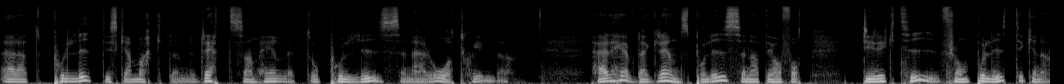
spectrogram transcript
är att politiska makten, rättssamhället och polisen är åtskilda. Här hävdar gränspolisen att de har fått direktiv från politikerna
